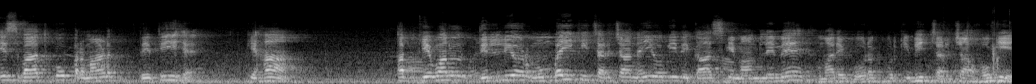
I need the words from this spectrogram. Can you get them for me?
इस बात को प्रमाण देती है कि हाँ अब केवल दिल्ली और मुंबई की चर्चा नहीं होगी विकास के मामले में, हमारे गोरखपुर की भी चर्चा होगी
